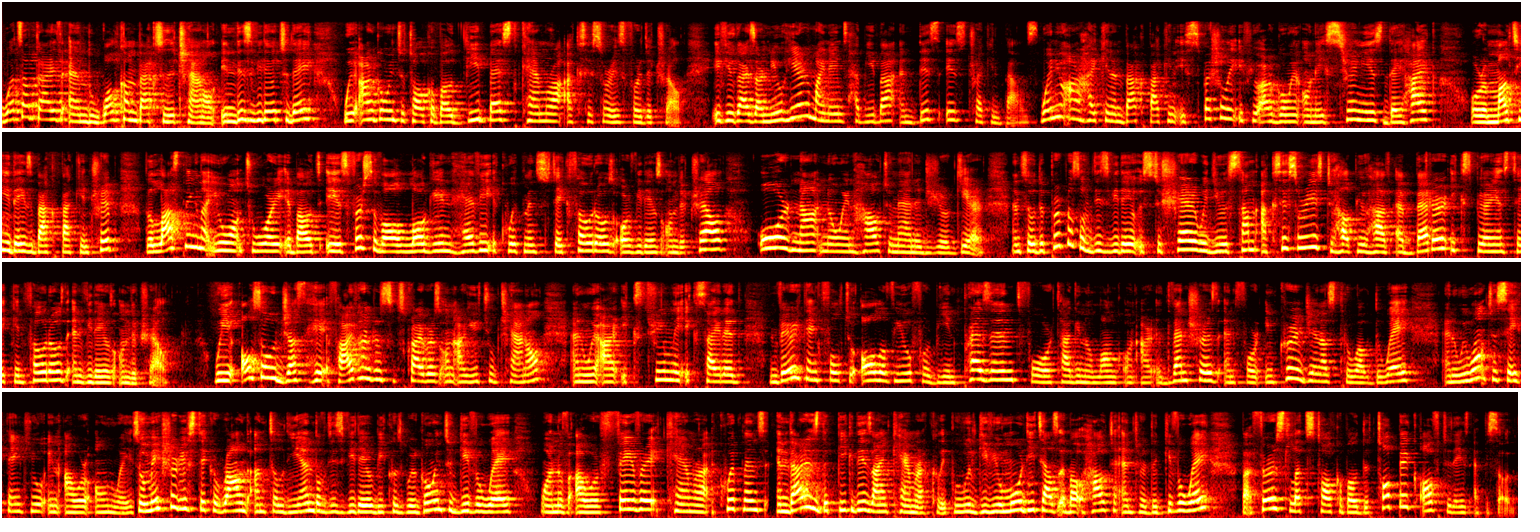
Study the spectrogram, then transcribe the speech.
What's up guys and welcome back to the channel. In this video today, we are going to talk about the best camera accessories for the trail. If you guys are new here, my name is Habiba and this is Trekking Pals. When you are hiking and backpacking, especially if you are going on a strenuous day hike or a multi-days backpacking trip, the last thing that you want to worry about is first of all, logging heavy equipment to take photos or videos on the trail or not knowing how to manage your gear. And so the purpose of this video is to share with you some accessories to help you have a better experience taking photos and videos on the trail. We also just hit 500 subscribers on our YouTube channel and we are extremely excited and very thankful to all of you for being present, for tagging along on our adventures and for encouraging us throughout the way. And we want to say thank you in our own way. So make sure you stick around until the end of this video because we're going to give away one of our favorite camera equipments and that is the Peak Design camera clip. We will give you more details about how to enter the giveaway. But first, let's talk about the topic of today's episode.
